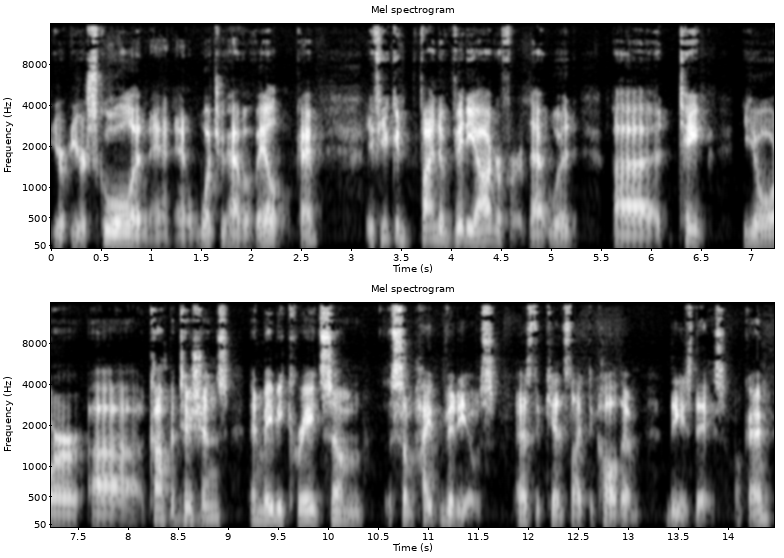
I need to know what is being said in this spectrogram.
your, your school and, and, and what you have available. Okay, if you could find a videographer that would uh, tape your uh, competitions and maybe create some some hype videos, as the kids like to call them these days. Okay,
